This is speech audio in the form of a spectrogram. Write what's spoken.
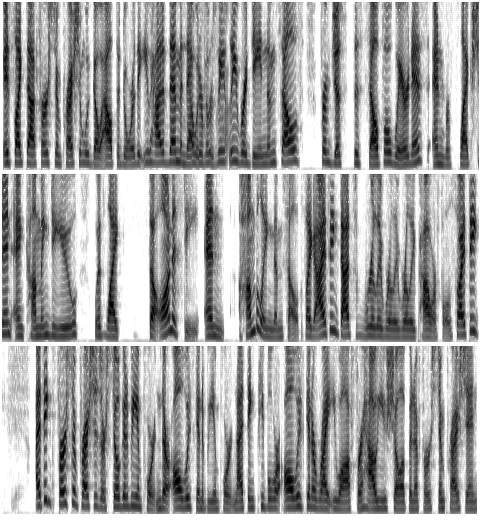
it's like that first impression would go out the door that you had of them and they would 100%. completely redeem themselves from just the self awareness and reflection and coming to you with like the honesty and humbling themselves. Like I think that's really, really, really powerful. So I think I think first impressions are still going to be important. They're always going to be important. I think people were always going to write you off for how you show up in a first impression.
